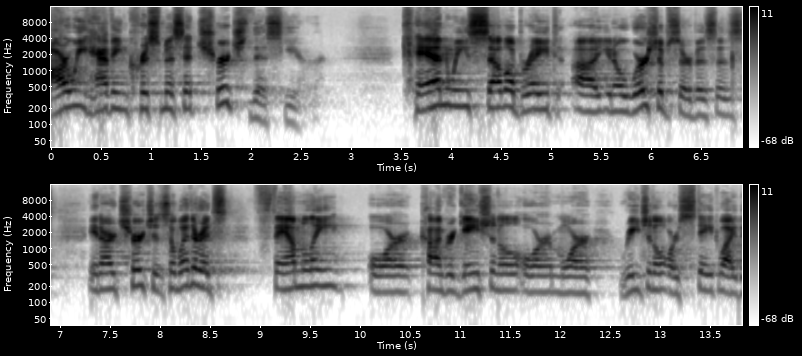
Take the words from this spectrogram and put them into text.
Are we having Christmas at church this year? Can we celebrate, uh, you know, worship services in our churches? So whether it's family or congregational or more regional or statewide,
